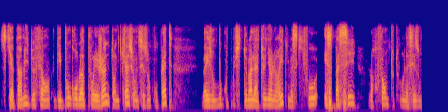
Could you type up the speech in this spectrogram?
Ce qui a permis de faire des bons gros blocs pour les jeunes, tandis que là, sur une saison complète, bah, ils ont beaucoup plus de mal à tenir le rythme parce qu'il faut espacer leur forme tout au long de la saison.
